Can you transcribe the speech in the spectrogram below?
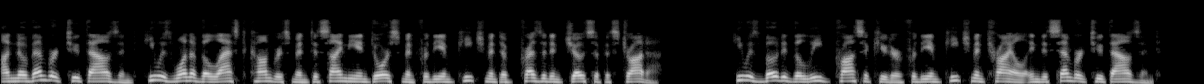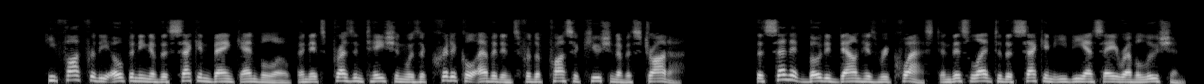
On November 2000, he was one of the last congressmen to sign the endorsement for the impeachment of President Joseph Estrada. He was voted the lead prosecutor for the impeachment trial in December 2000. He fought for the opening of the second bank envelope and its presentation was a critical evidence for the prosecution of Estrada. The Senate voted down his request and this led to the Second EDSA revolution.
